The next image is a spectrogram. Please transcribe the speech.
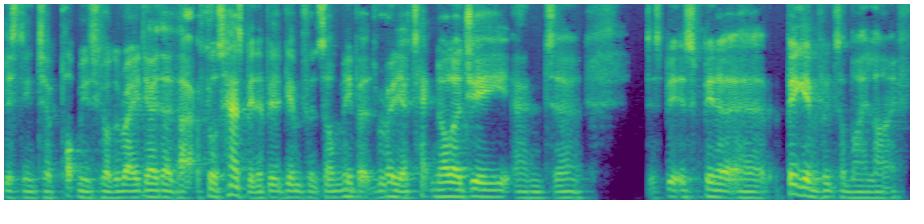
listening to pop music on the radio, though that of course has been a big influence on me, but radio technology and uh, it's been, it's been a, a, big influence on my life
